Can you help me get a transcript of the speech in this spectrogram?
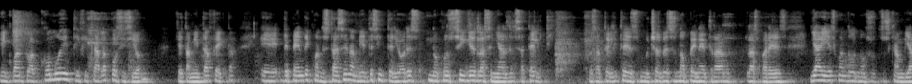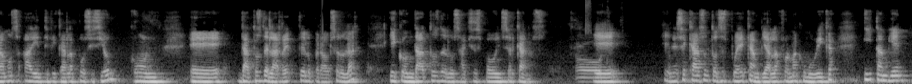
En cuanto a cómo identificar la posición, que también te afecta, eh, depende cuando estás en ambientes interiores, no consigues la señal del satélite los satélites muchas veces no penetran las paredes y ahí es cuando nosotros cambiamos a identificar la posición con eh, datos de la red del operador celular y con datos de los access points cercanos. Eh, en ese caso entonces puede cambiar la forma como ubica y también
